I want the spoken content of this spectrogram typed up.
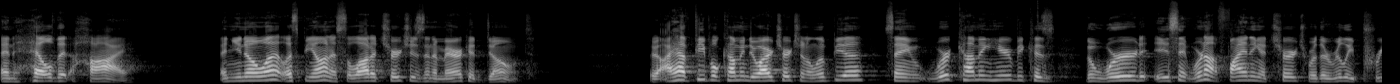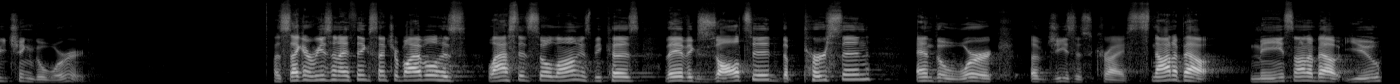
and held it high. And you know what? Let's be honest, a lot of churches in America don't. I have people coming to our church in Olympia saying, We're coming here because the word isn't, we're not finding a church where they're really preaching the word. The second reason I think Central Bible has lasted so long is because they have exalted the person and the work of Jesus Christ. It's not about me, it's not about you,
